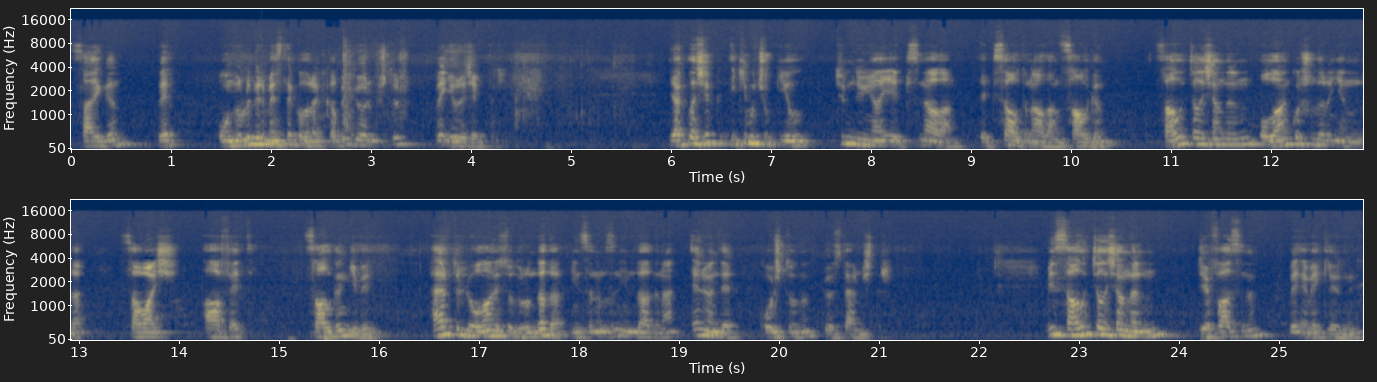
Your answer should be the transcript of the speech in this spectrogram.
saygın ve onurlu bir meslek olarak kabul görmüştür ve görecektir. Yaklaşık iki buçuk yıl tüm dünyayı etkisine alan, etkisi altına alan salgın, sağlık çalışanlarının olağan koşulların yanında savaş, afet, salgın gibi her türlü olağanüstü durumda da insanımızın imdadına en önde koştuğunu göstermiştir. Biz sağlık çalışanlarının cefasının ve emeklerinin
